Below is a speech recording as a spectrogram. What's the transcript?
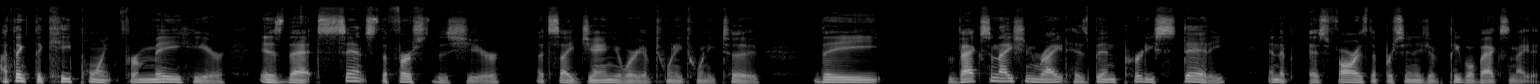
I think the key point for me here is that since the first of this year, let's say January of 2022, the vaccination rate has been pretty steady in the as far as the percentage of people vaccinated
